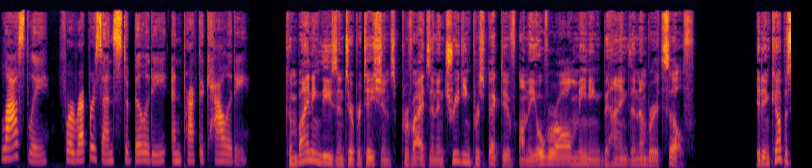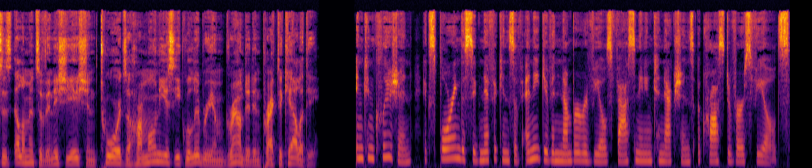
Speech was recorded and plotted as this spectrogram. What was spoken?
Lastly, 4 represents stability and practicality. Combining these interpretations provides an intriguing perspective on the overall meaning behind the number itself. It encompasses elements of initiation towards a harmonious equilibrium grounded in practicality. In conclusion, exploring the significance of any given number reveals fascinating connections across diverse fields.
